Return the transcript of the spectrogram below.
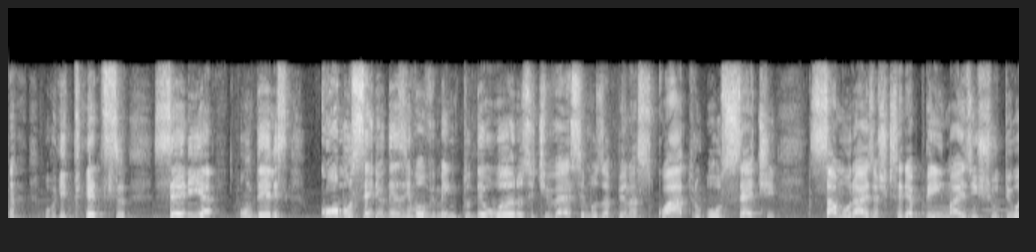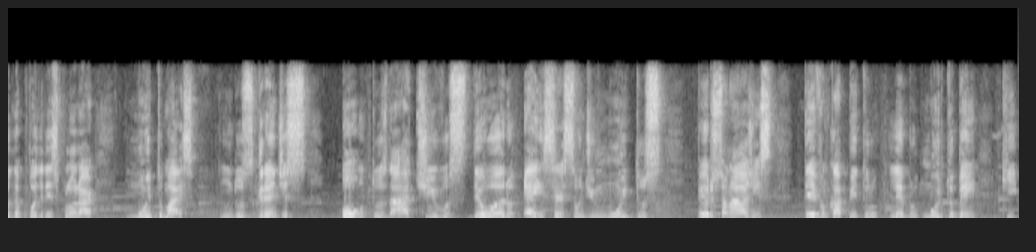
o Hitetsu seria um deles. Como seria o desenvolvimento de Wano se tivéssemos apenas 4 ou 7 samurais? Acho que seria bem mais enxuto e Oda poderia explorar muito mais. Um dos grandes pontos narrativos de Wano é a inserção de muitos personagens. Teve um capítulo, lembro muito bem, que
